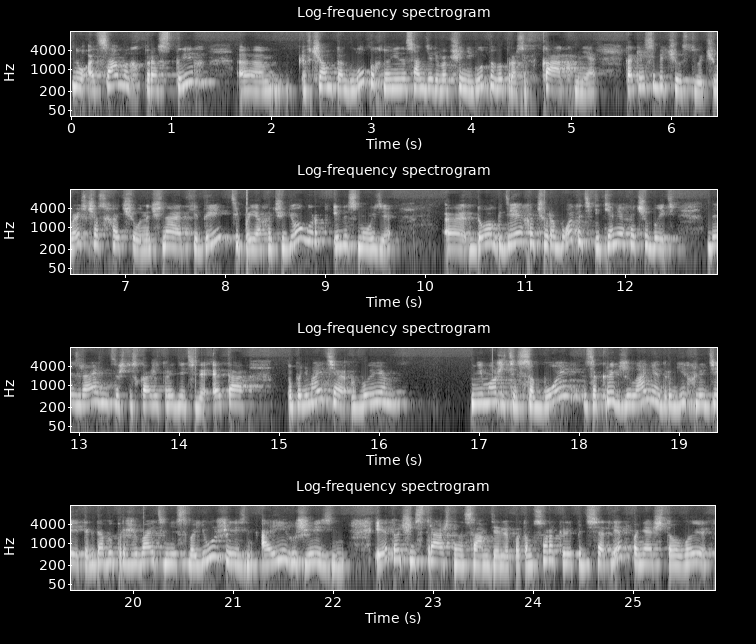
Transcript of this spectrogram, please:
Ну, от самых простых, э, в чем-то глупых, но не на самом деле вообще не глупых вопросов. Как мне? Как я себя чувствую? Чего я сейчас хочу? Начиная от еды, типа я хочу йогурт или смузи э, до где я хочу работать и кем я хочу быть. Без разницы, что скажут родители. Это, вы понимаете, вы не можете собой закрыть желания других людей. Тогда вы проживаете не свою жизнь, а их жизнь. И это очень страшно на самом деле. Потом 40 или 50 лет понять, что вы,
